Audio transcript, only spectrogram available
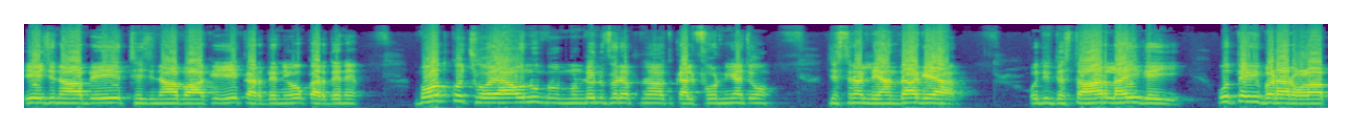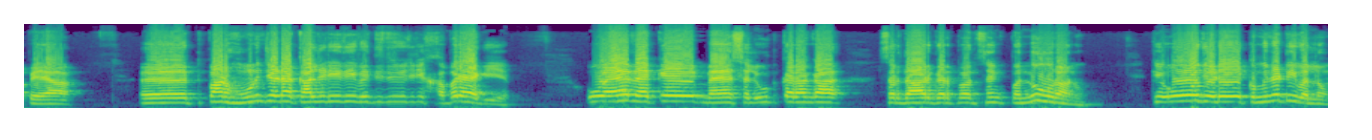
ਇਹ ਜਨਾਬ ਇਹ ਇੱਥੇ ਜਨਾਬ ਆ ਕੇ ਇਹ ਕਰਦੇ ਨੇ ਉਹ ਕਰਦੇ ਨੇ। ਬਹੁਤ ਕੁਝ ਹੋਇਆ ਉਹਨੂੰ ਮੁੰਡੇ ਨੂੰ ਫਿਰ ਆਪਣਾ ਕੈਲੀਫੋਰਨੀਆ ਚੋਂ ਜਿਸ ਤਰ੍ਹਾਂ ਲਿਆਂਦਾ ਗਿਆ ਉਹਦੀ ਦਸਤਾਰ ਲਾਈ ਗਈ ਉੱਤੇ ਵੀ ਬੜਾ ਰੌਲਾ ਪਿਆ। ਅਹ, ਪਰ ਹੁਣ ਜਿਹੜਾ ਕੱਲ ਜਿਹੜੀ ਇਹਦੀ ਵਿੱਚ ਜਿਹੜੀ ਖਬਰ ਹੈਗੀ ਹੈ ਉਹ ਇਹ ਵੈ ਕਿ ਮੈਂ ਸਲੂਟ ਕਰਾਂਗਾ ਸਰਦਾਰ ਗੁਰਪੰਤ ਸਿੰਘ ਪੰਨੂ ਹੋਰਾਂ ਨੂੰ। ਕਿ ਉਹ ਜਿਹੜੇ ਕਮਿਊਨਿਟੀ ਵੱਲੋਂ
